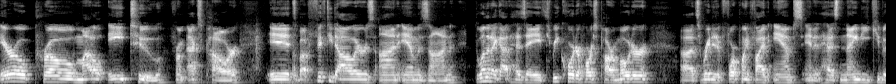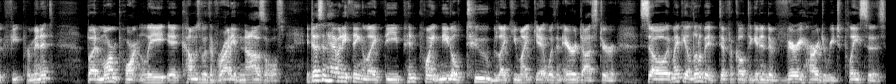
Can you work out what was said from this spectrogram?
Airrow Pro Model A2 from X-Power. It's about $50 on Amazon. The one that I got has a 3 quarter horsepower motor. Uh, it's rated at 4.5 amps and it has 90 cubic feet per minute but more importantly, it comes with a variety of nozzles. It doesn't have anything like the pinpoint needle tube like you might get with an air duster, so it might be a little bit difficult to get into very hard to reach places.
